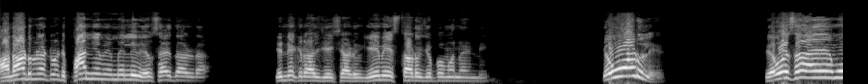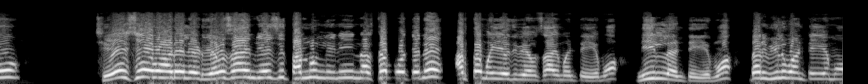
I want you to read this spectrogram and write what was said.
ఆనాడు ఉన్నటువంటి పాణ్యం ఎమ్మెల్యే వ్యవసాయదారుడా? ఎన్ని ఎకరాలు చేశాడు? ఏమేస్తాడో చెప్పమనండి. ఎవడు లేడు. వ్యవసాయము చేసేవాడే లేడు. వ్యవసాయం చేసి తన్నులు తిని నష్టపోతేనే అర్థమయ్యేది వ్యవసాయం అంటే ఏమో నీళ్ళు అంటే ఏమో దాని విలువ అంటే ఏమో.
